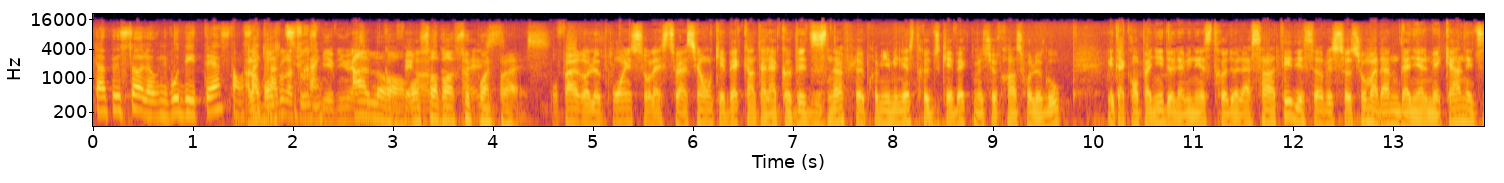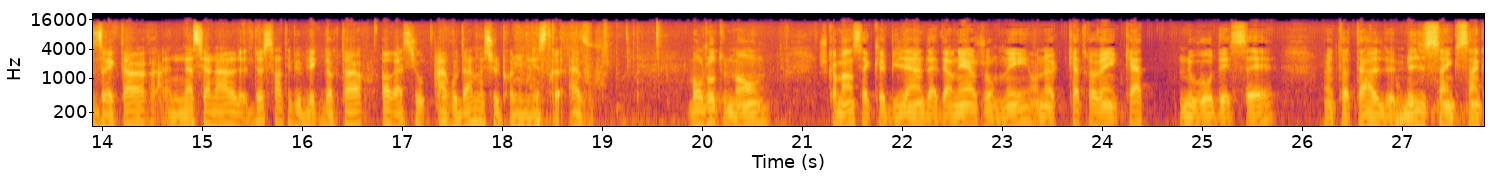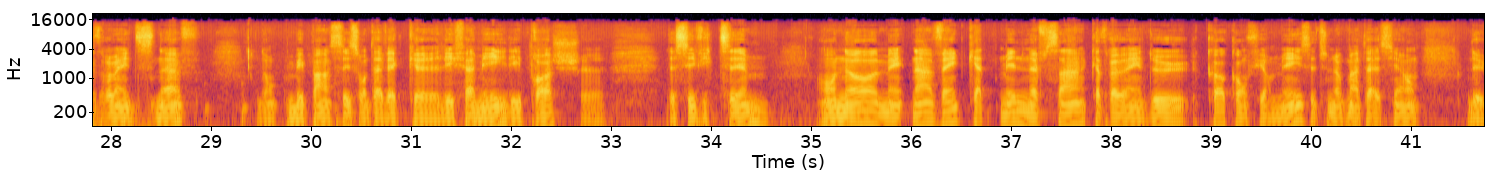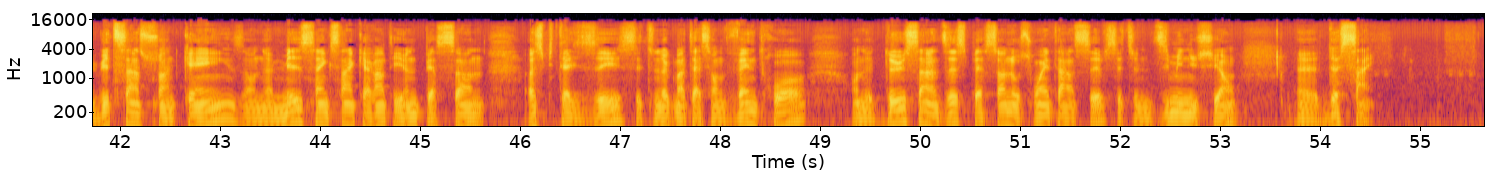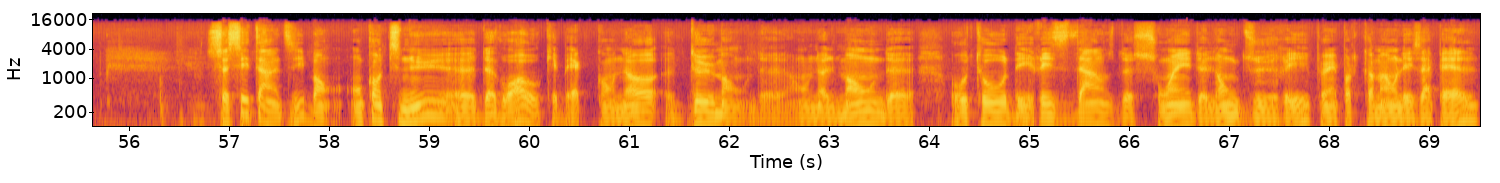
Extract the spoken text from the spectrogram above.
C'est un peu ça, là, au niveau des tests. On Alors, bonjour à tous, frein. bienvenue à Alors, cette on conférence s'en va de à ce point de presse. Pour faire le point sur la situation au Québec quant à la COVID-19, le premier ministre du Québec, M. François Legault, est accompagné de la ministre de la Santé et des Services sociaux, Mme Danielle Mécan, et du directeur national de santé publique, Dr. Horacio Arruda. Monsieur le premier ministre, à vous. Bonjour tout le monde. Je commence avec le bilan de la dernière journée. On a 84 nouveaux décès, un total de 1599. Donc mes pensées sont avec euh, les familles, les proches euh, de ces victimes. On a maintenant 24 982 cas confirmés. C'est une augmentation de 875. On a 1541 personnes hospitalisées. C'est une augmentation de 23. On a 210 personnes aux soins intensifs. C'est une diminution euh, de 5. Ceci étant dit, bon, on continue euh, de voir au Québec qu'on a euh, deux mondes. On a le monde euh, autour des résidences de soins de longue durée, peu importe comment on les appelle,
